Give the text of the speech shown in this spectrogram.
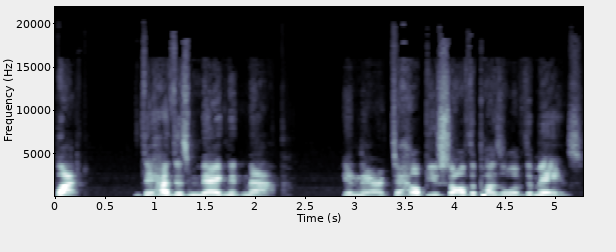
But they had this magnet map in there to help you solve the puzzle of the maze.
